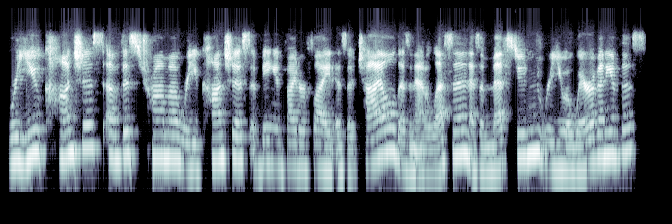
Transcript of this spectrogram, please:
Were you conscious of this trauma? Were you conscious of being in fight or flight as a child, as an adolescent, as a med student? Were you aware of any of this?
